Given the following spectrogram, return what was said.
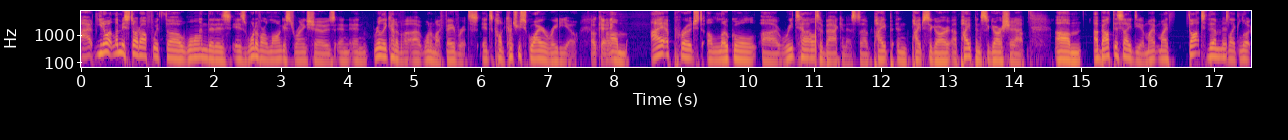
I, you know what? Let me start off with uh, one that is is one of our longest running shows and and really kind of uh, one of my favorites. It's called Country Squire Radio. Okay. Um, I approached a local uh, retail tobacconist, a pipe and pipe cigar, a pipe and cigar shop, um, about this idea. My my thought to them is like, look,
